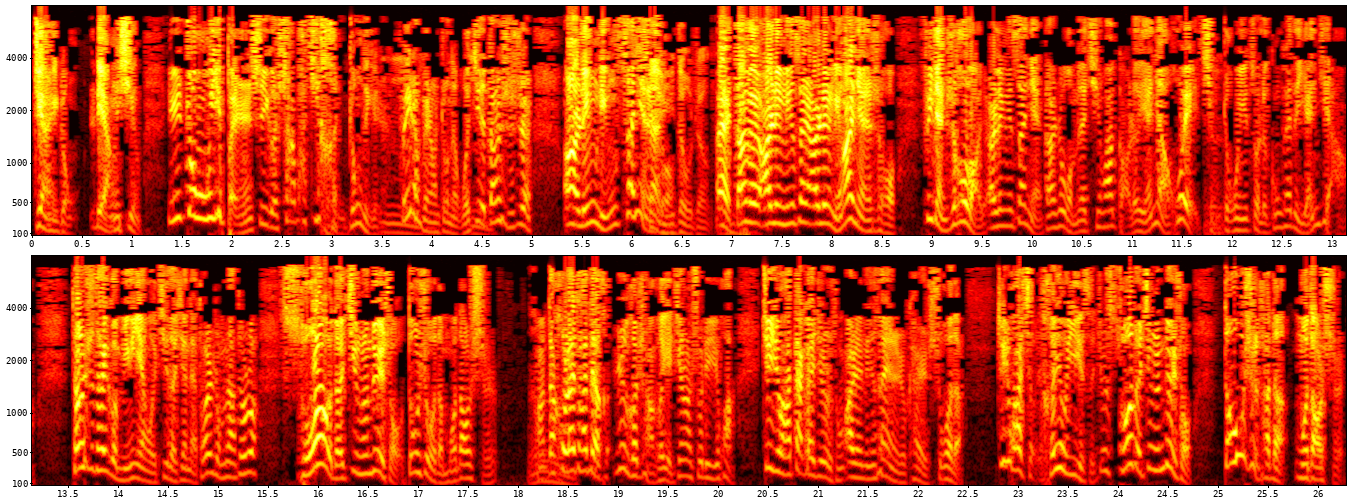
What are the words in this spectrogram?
这样一种良性，因为周鸿祎本人是一个杀伐气很重的一个人，非常非常重的。我记得当时是二零零三年的时候，斗争。哎，大概二零零三年、二零零二年的时候，非典之后吧，二零零三年，当时我们在清华搞了个演讲会，请周鸿祎做了公开的演讲。当时他有个名言，我记得现在，他说什么呢？他说：“所有的竞争对手都是我的磨刀石。”啊！但后来他在任何场合也经常说这句话，这句话大概就是从二零零三年的时候开始说的。这句话是很有意思，就是所有的竞争对手都是他的磨刀石，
